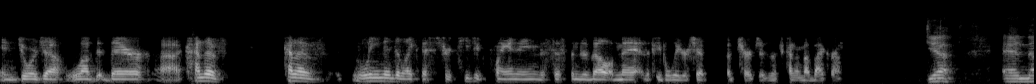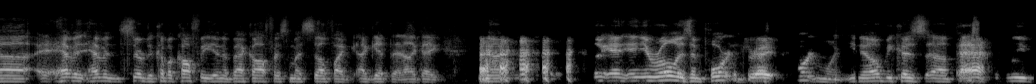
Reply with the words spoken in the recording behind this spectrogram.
in Georgia. Loved it there. Uh, kind of, kind of lean into like the strategic planning, the system development, and the people leadership of churches. That's kind of my background. Yeah. And uh, haven't haven't served a cup of coffee in a back office myself. I, I get that. Like I, you know, and, and, your role is important. That's right. important one, you know, because uh, pastors yeah. believe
